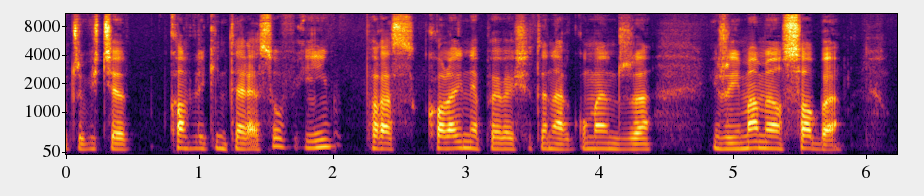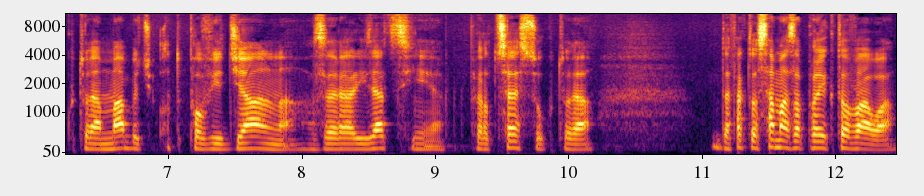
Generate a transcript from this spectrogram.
oczywiście konflikt interesów i po raz kolejny pojawia się ten argument, że jeżeli mamy osobę, która ma być odpowiedzialna za realizację procesu, która de facto sama zaprojektowała,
